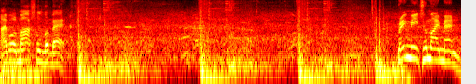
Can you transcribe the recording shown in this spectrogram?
I will marshal the men. Bring me to my men.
